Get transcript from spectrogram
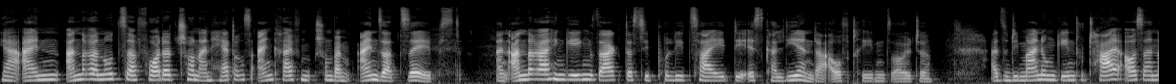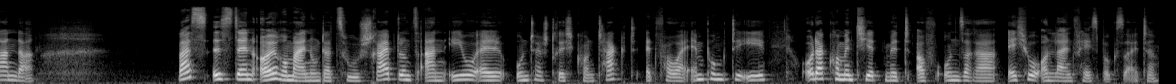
Ja, ein anderer Nutzer fordert schon ein härteres Eingreifen schon beim Einsatz selbst. Ein anderer hingegen sagt, dass die Polizei deeskalierender auftreten sollte. Also die Meinungen gehen total auseinander. Was ist denn eure Meinung dazu? Schreibt uns an eol-kontakt.vrm.de oder kommentiert mit auf unserer Echo Online Facebook-Seite.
